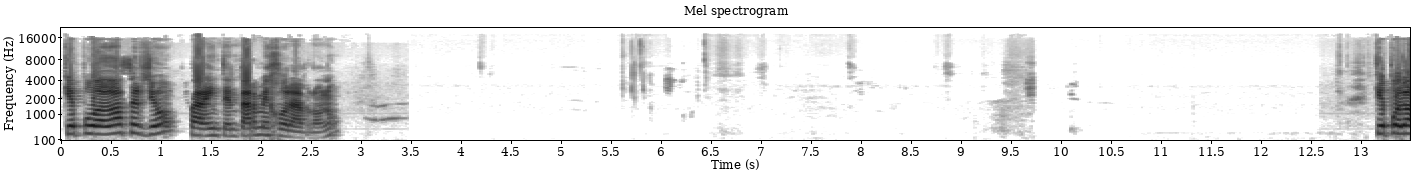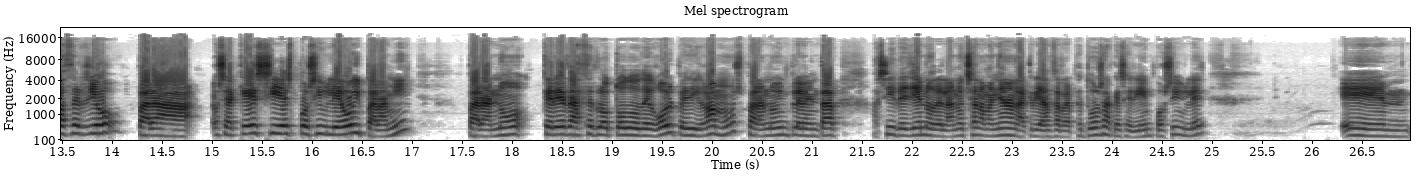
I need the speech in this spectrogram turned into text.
¿qué puedo hacer yo para intentar mejorarlo, no? ¿Qué puedo hacer yo para, o sea, qué si es posible hoy para mí para no querer hacerlo todo de golpe, digamos, para no implementar así de lleno de la noche a la mañana la crianza respetuosa, que sería imposible, eh,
